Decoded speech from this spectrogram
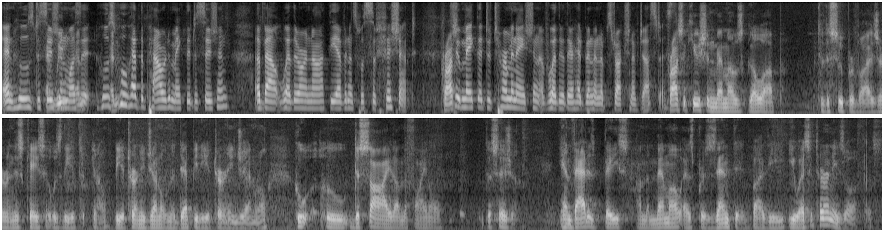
And whose decision was and- it? Who's, and- who had the power to make the decision about whether or not the evidence was sufficient to make a determination of whether there had been an obstruction of justice? Prosecution memos go up to the supervisor. In this case, it was the, you know, the Attorney General and the Deputy Attorney General who, who decide on the final decision. And that is based on the memo as presented by the U.S. Attorney's Office.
